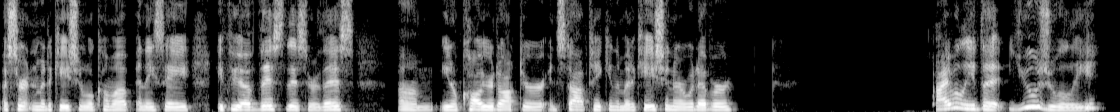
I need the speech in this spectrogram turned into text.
a certain medication will come up and they say, if you have this, this, or this, um, you know, call your doctor and stop taking the medication or whatever. I believe that usually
